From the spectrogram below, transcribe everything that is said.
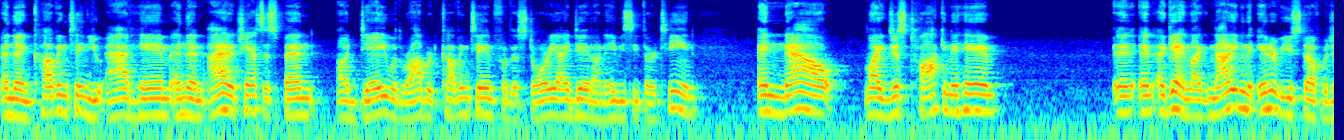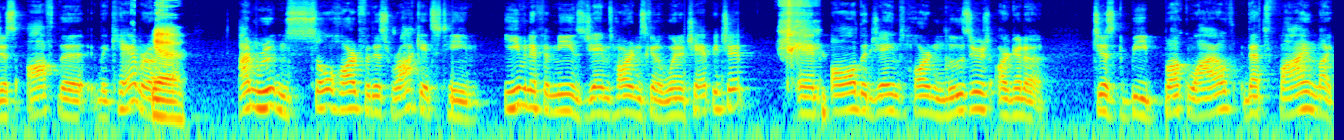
and then Covington, you add him, and then I had a chance to spend a day with Robert Covington for the story I did on ABC 13, and now like just talking to him, and, and again like not even the interview stuff, but just off the the camera. Yeah, I'm rooting so hard for this Rockets team, even if it means James Harden's going to win a championship, and all the James Harden losers are gonna just be buck wild. That's fine. Like,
